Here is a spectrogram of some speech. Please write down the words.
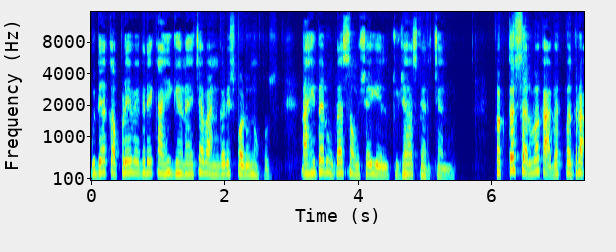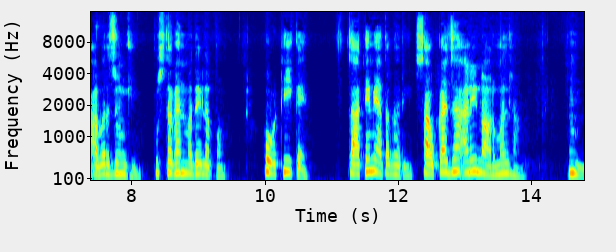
उद्या कपडे वगैरे काही घेण्याच्या वानगडीस पडू नकोस. नाहीतर उगाच संशय येईल तुझ्याच घरच्यांना. फक्त सर्व कागदपत्र आवर्जून घे. पुस्तकांमध्ये लपव. हो ठीक आहे. जाते मी आता घरी. सावकाश जा आणि नॉर्मल राहा.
